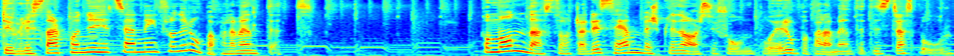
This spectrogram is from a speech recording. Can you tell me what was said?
Du lyssnar på en nyhetssändning från Europaparlamentet. På måndag startar decembers plenarsession på Europaparlamentet i Strasbourg.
